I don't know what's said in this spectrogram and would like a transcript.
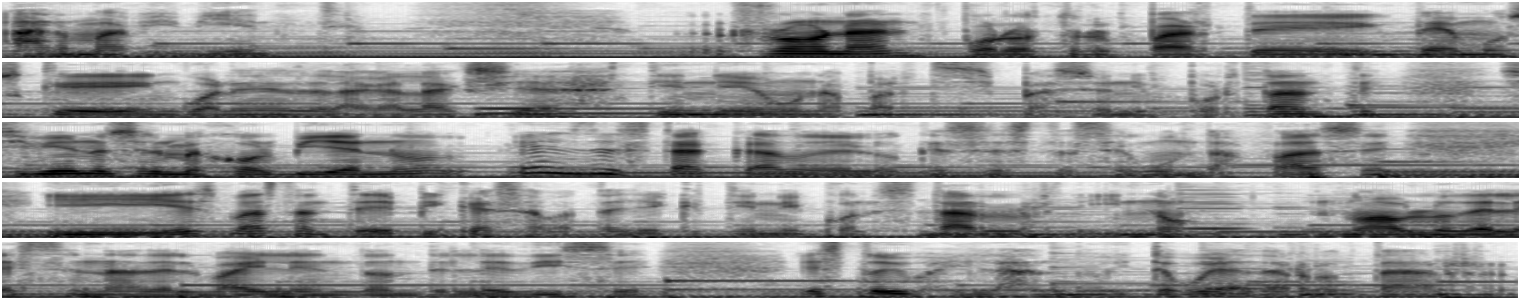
arma viviente. Ronan, por otra parte, vemos que en Guardianes de la Galaxia tiene una participación importante. Si bien no es el mejor villano, es destacado de lo que es esta segunda fase y es bastante épica esa batalla que tiene con Star-Lord. Y no, no hablo de la escena del baile en donde le dice, estoy bailando y te voy a derrotar.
